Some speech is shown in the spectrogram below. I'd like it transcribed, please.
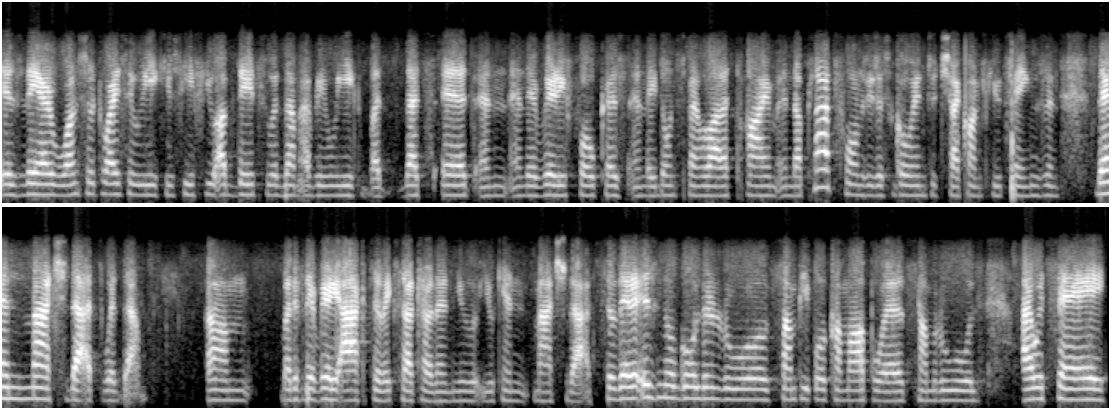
is there once or twice a week, you see a few updates with them every week, but that's it, and, and they're very focused and they don't spend a lot of time in the platforms, you just go in to check on a few things and then match that with them. Um, but if they're very active, etc., then you, you can match that. So there is no golden rule. Some people come up with some rules. I would say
